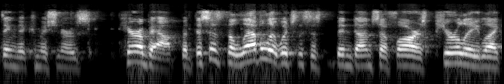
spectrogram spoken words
thing that commissioners care about. But this is the level at which this has been done so far is purely like,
